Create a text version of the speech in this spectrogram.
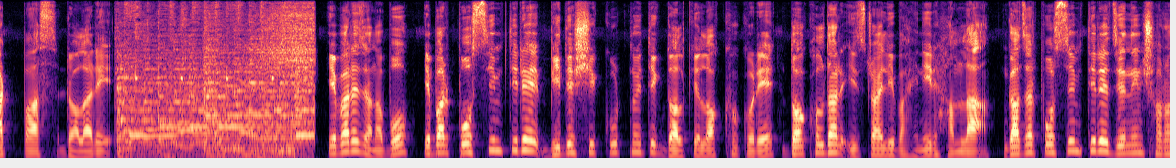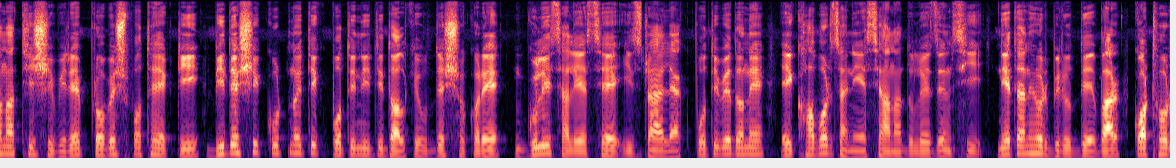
আট পাঁচ ডলারে। এবারে জানাব, এবার পশ্চিম তীরে বিদেশি কূটনৈতিক দলকে লক্ষ্য করে দখলদার ইসরায়েলি বাহিনীর হামলা। গাজার পশ্চিম তীরে জেনিন শরণার্থী শিবিরে প্রবেশপথে একটি বিদেশি কূটনৈতিক প্রতিনিধি দলকে উদ্দেশ্য করে গুলি চালিয়েছে ইসরায়েল এক প্রতিবেদনে এই খবর জানিয়েছে আনাদুল এজেন্সি। নেতানিহুর বিরুদ্ধে এবার কঠোর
